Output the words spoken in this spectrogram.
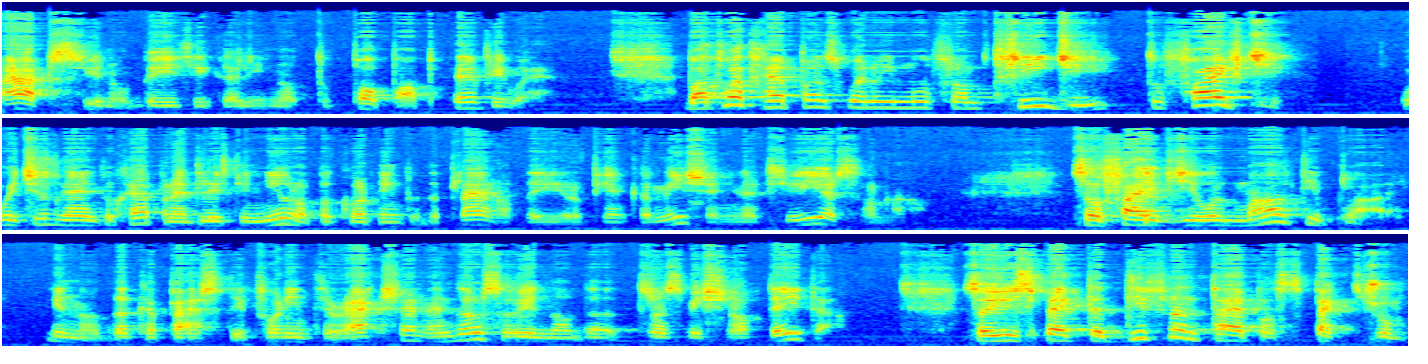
apps, you know, basically, you know, to pop up everywhere. But what happens when we move from 3G to 5G, which is going to happen, at least in Europe, according to the plan of the European Commission in a few years from now. So 5G will multiply, you know, the capacity for interaction and also, you know, the transmission of data. So you expect a different type of spectrum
